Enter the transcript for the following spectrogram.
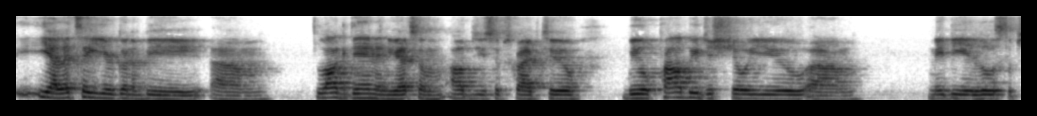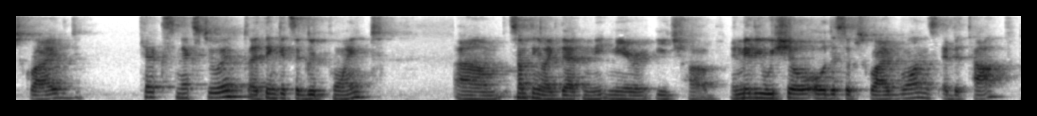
yeah, let's say you're to be, um, logged in and you have some hubs you subscribe to, we will probably just show you um, maybe a little subscribed text next to it. I think it's a good point. Um, something like that near each hub. And maybe we show all the subscribed ones at the top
